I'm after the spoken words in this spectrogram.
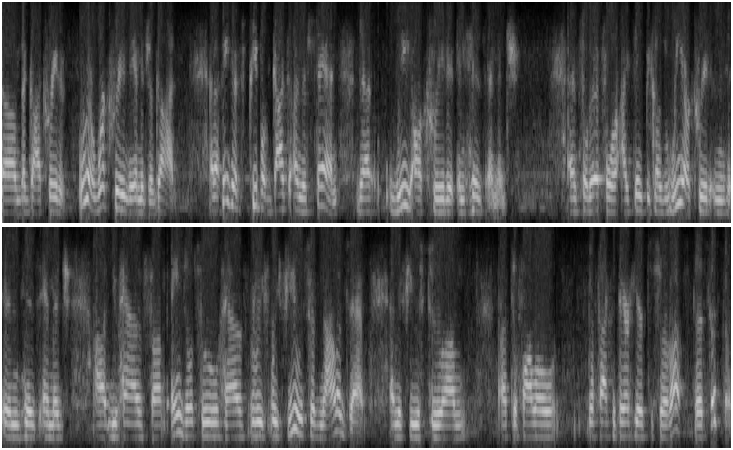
um, that God created. We're, we're created in the image of God. And I think that people have got to understand that we are created in His image. And so, therefore, I think because we are created in, in His image, uh, you have um, angels who have re- refused to acknowledge that and refused to um, uh, to follow the fact that they're here to serve us, to assist us.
